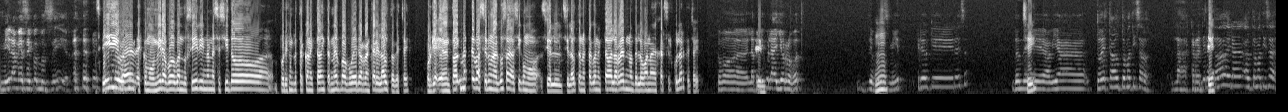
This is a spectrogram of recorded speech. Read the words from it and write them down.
Mira, me sé conducir. sí, weón, es como, mira, puedo conducir y no necesito, por ejemplo, estar conectado a internet para poder arrancar el auto, ¿cachai? Porque eventualmente va a ser una cosa así como, si el, si el auto no está conectado a la red, no te lo van a dejar circular, ¿cachai? Como la película Yo Robot de Will Mm. Smith, creo que era esa. Donde Sí. había. Todo estaba automatizado. Las carreteras Sí. todas eran automatizadas.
